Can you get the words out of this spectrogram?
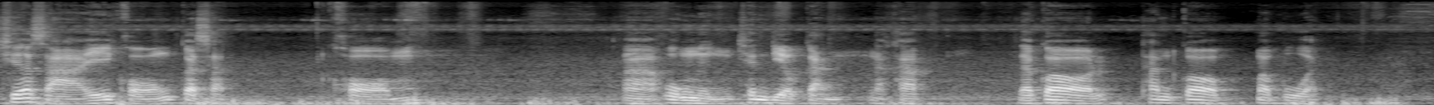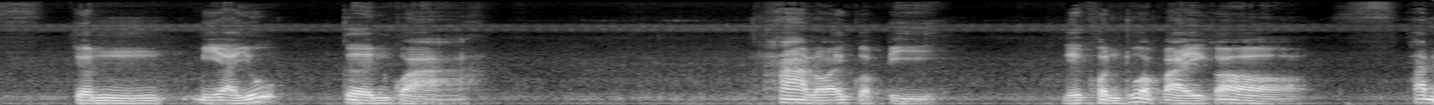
เชื้อสายของกษัตริย์ขอมอองค์หนึ่งเช่นเดียวกันนะครับ แล้วก็ท่านก็มาบวชจนมีอายุเกินกว่า 500 กว่าปี หรือคนทั่วไปก็ท่าน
